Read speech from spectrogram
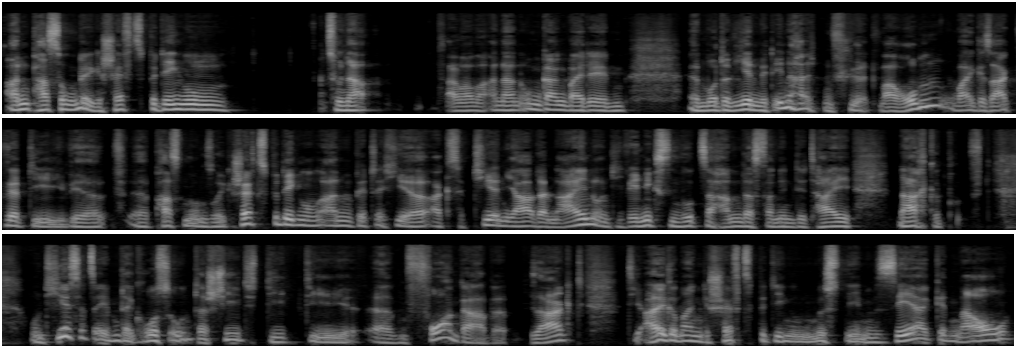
Anpassung der Geschäftsbedingungen zu einer sagen wir mal, anderen Umgang bei dem äh, Moderieren mit Inhalten führt. Warum? Weil gesagt wird, die, wir äh, passen unsere Geschäftsbedingungen an, bitte hier akzeptieren ja oder nein. Und die wenigsten Nutzer haben das dann im Detail nachgeprüft. Und hier ist jetzt eben der große Unterschied. Die, die ähm, Vorgabe sagt, die allgemeinen Geschäftsbedingungen müssten eben sehr genau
